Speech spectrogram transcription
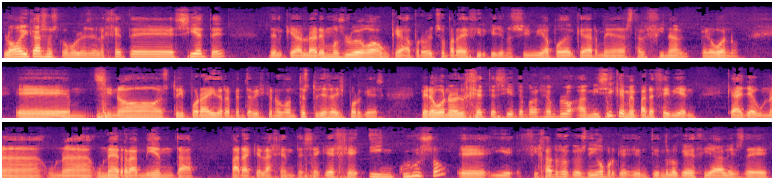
Luego hay casos como los del GT7, del que hablaremos luego, aunque aprovecho para decir que yo no sé si voy a poder quedarme hasta el final, pero bueno, eh, si no estoy por ahí de repente veis que no contesto, ya sabéis por qué es. Pero bueno, el GT7, por ejemplo, a mí sí que me parece bien que haya una, una, herramienta para que la gente se queje, incluso, eh, y fijaros lo que os digo, porque entiendo lo que decía Alex de,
